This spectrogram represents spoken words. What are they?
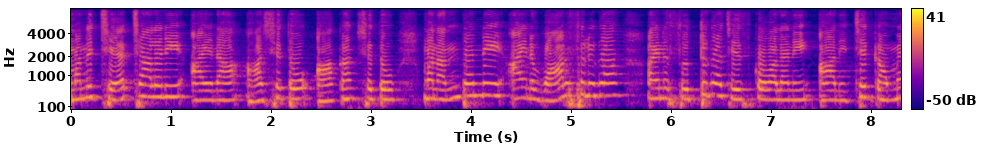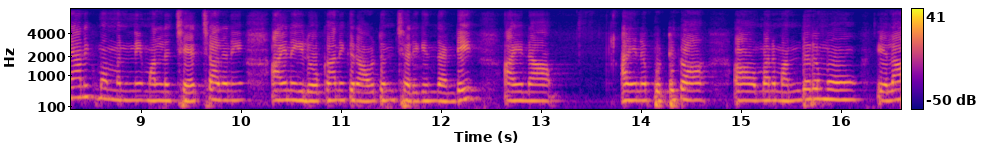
మన చేర్చాలని ఆయన ఆశతో ఆకాంక్షతో మనందరినీ ఆయన వారసులుగా ఆయన సొత్తుగా చేసుకోవాలని ఆ నిత్య గమ్యానికి మమ్మల్ని మనల్ని చేర్చాలని ఆయన ఈ లోకానికి రావటం జరిగిందండి. ఆయన ఆయన పుట్టుక మనం అందరము ఎలా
